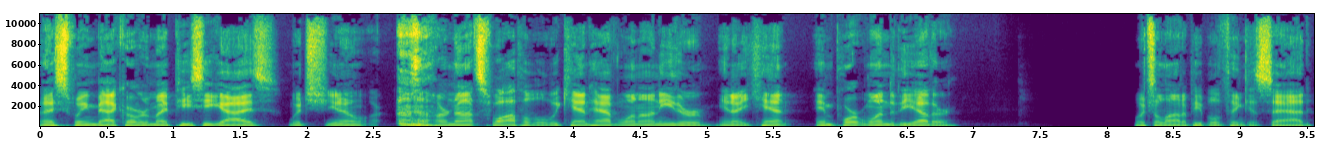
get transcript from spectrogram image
I swing back over to my PC guys, which, you know, are not swappable. We can't have one on either, you know, you can't import one to the other, which a lot of people think is sad.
